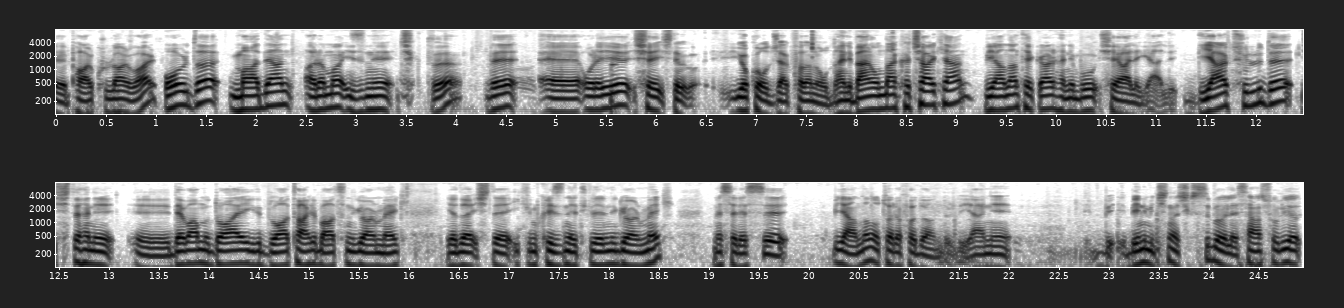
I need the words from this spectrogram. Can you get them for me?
e, parkurlar var. Orada maden arama izni çıktı ve e, orayı şey işte yok olacak falan oldu. Hani ben ondan kaçarken bir yandan tekrar hani bu şey hale geldi. Diğer türlü de işte hani e, devamlı doğaya gidip doğa tahribatını görmek ya da işte iklim krizinin etkilerini görmek meselesi bir yandan o tarafa döndürdü. Yani be- benim için açıkçası böyle. Sen soruyu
